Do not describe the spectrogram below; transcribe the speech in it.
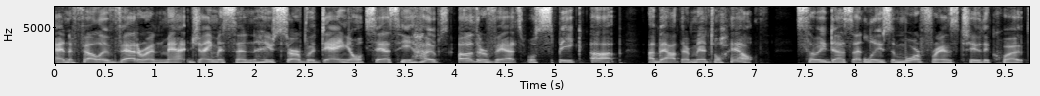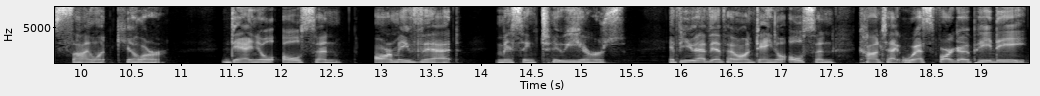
And a fellow veteran, Matt Jameson, who served with Daniel, says he hopes other vets will speak up about their mental health so he doesn't lose more friends to the quote, silent killer. Daniel Olson, Army vet, missing two years. If you have info on Daniel Olson, contact West Fargo PD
